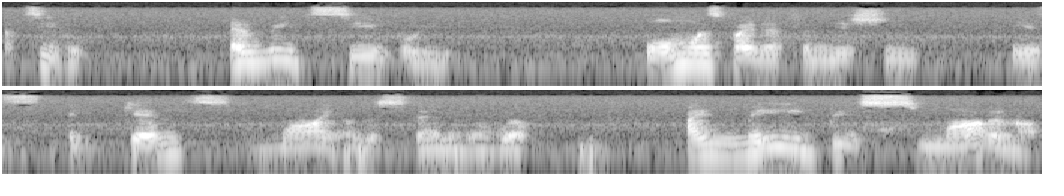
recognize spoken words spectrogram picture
a tzivui. Every tzivui, almost by definition, is against my understanding and will. I may be smart enough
